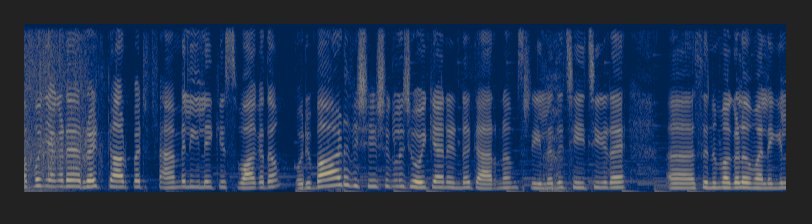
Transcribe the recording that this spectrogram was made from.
അപ്പോൾ ഞങ്ങളുടെ റെഡ് കാർപ്പറ്റ് ഫാമിലിയിലേക്ക് സ്വാഗതം. ഒരുപാട് വിശേഷങ്ങൾ ചോദിക്കാനുണ്ട്. കാരണം ശ്രീലത ചേച്ചിയുടെ സിനിമകളും അല്ലെങ്കിൽ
